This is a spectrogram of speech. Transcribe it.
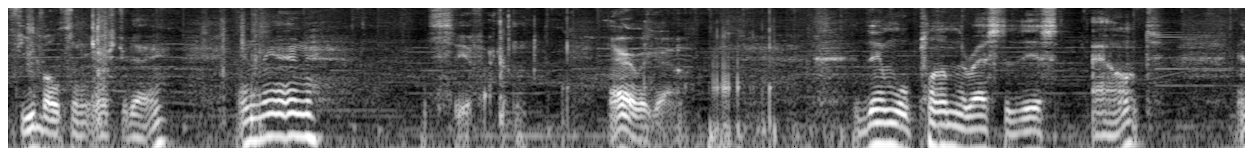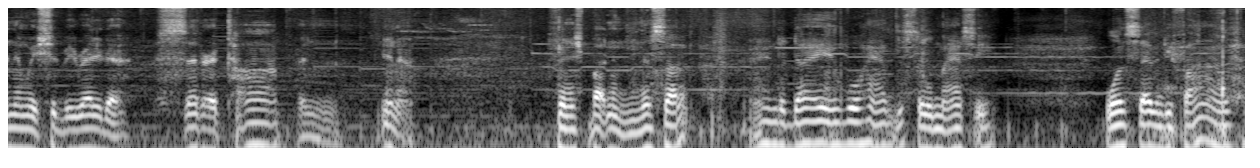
few bolts in it yesterday. And then, let's see if I can, there we go. Then we'll plumb the rest of this out. And then we should be ready to set our top and, you know, finish buttoning this up. And today we'll have this little Massey 175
